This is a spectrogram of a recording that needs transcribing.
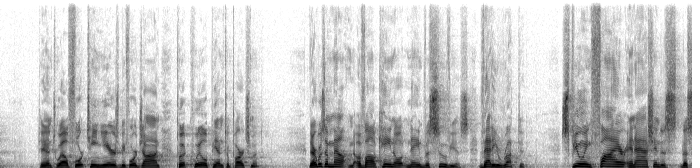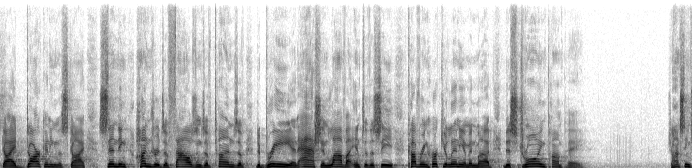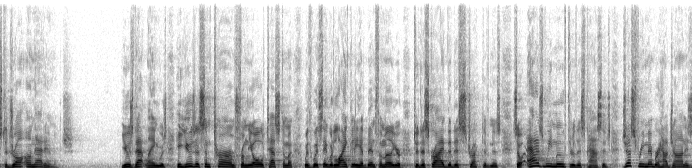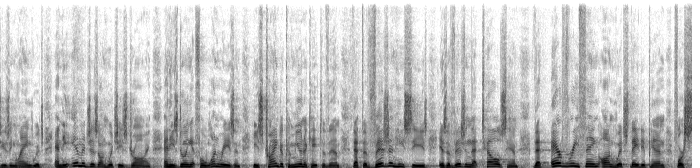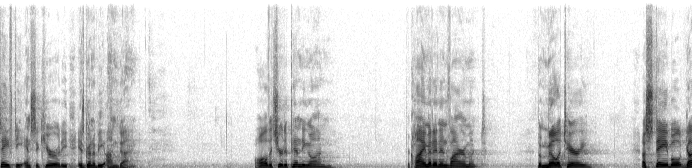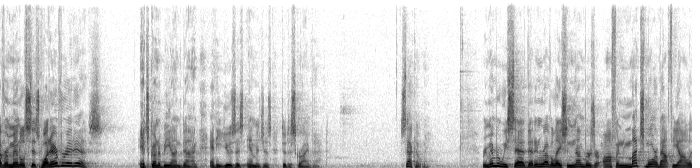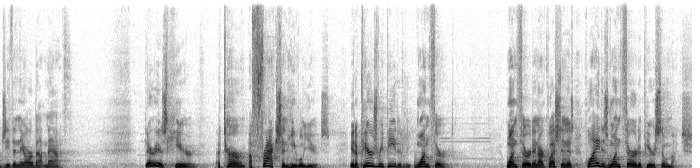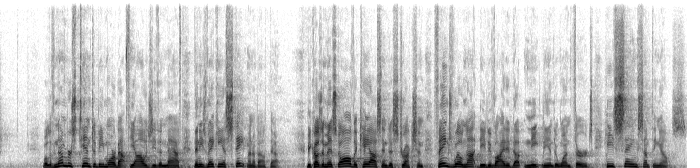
10, 12, 14 years before John put quill pen to parchment, there was a mountain, a volcano named Vesuvius, that erupted spewing fire and ash into the sky, darkening the sky, sending hundreds of thousands of tons of debris and ash and lava into the sea, covering Herculaneum in mud, destroying Pompeii. John seems to draw on that image use that language. He uses some terms from the Old Testament with which they would likely have been familiar to describe the destructiveness. So, as we move through this passage, just remember how John is using language and the images on which he's drawing. And he's doing it for one reason he's trying to communicate to them that the vision he sees is a vision that tells him that everything on which they depend for safety and security is going to be undone all that you're depending on, the climate and environment, the military, a stable governmental system, whatever it is, it's going to be undone. And he uses images to describe that. Secondly, Remember, we said that in Revelation, numbers are often much more about theology than they are about math. There is here a term, a fraction he will use. It appears repeatedly one third. One third. And our question is why does one third appear so much? Well, if numbers tend to be more about theology than math, then he's making a statement about that. Because amidst all the chaos and destruction, things will not be divided up neatly into one thirds. He's saying something else.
